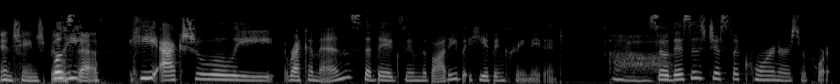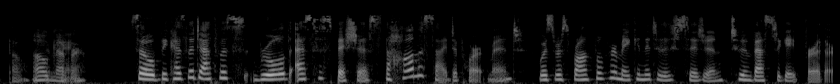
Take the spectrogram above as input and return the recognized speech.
and change Well, Bill's he- death. He actually recommends that they exhume the body, but he had been cremated. Oh. So this is just the coroner's report, though. Okay. Remember. So because the death was ruled as suspicious, the homicide department was responsible for making the decision to investigate further.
